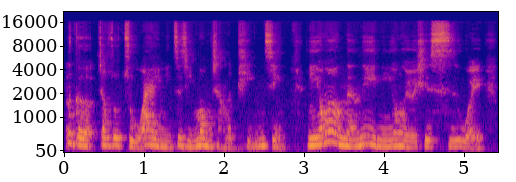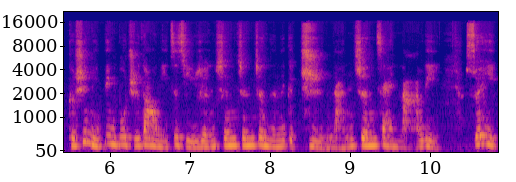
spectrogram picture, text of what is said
那个叫做阻碍你自己梦想的瓶颈。你拥有能力，你拥有一些思维，可是你并不知道你自己人生真正的那个指南针在哪里，所以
